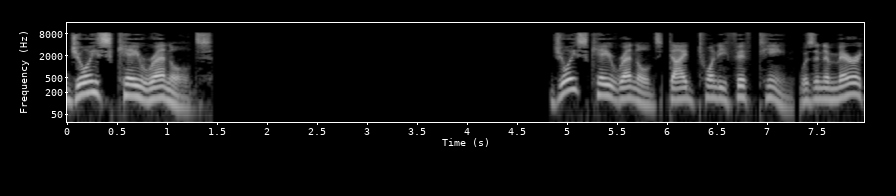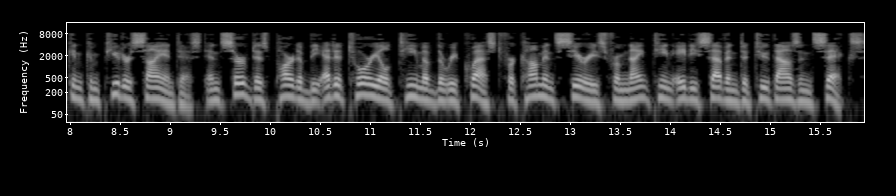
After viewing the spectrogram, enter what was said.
Joyce K. Reynolds Joyce K. Reynolds died 2015 was an American computer scientist and served as part of the editorial team of the Request for Comments series from 1987 to 2006.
